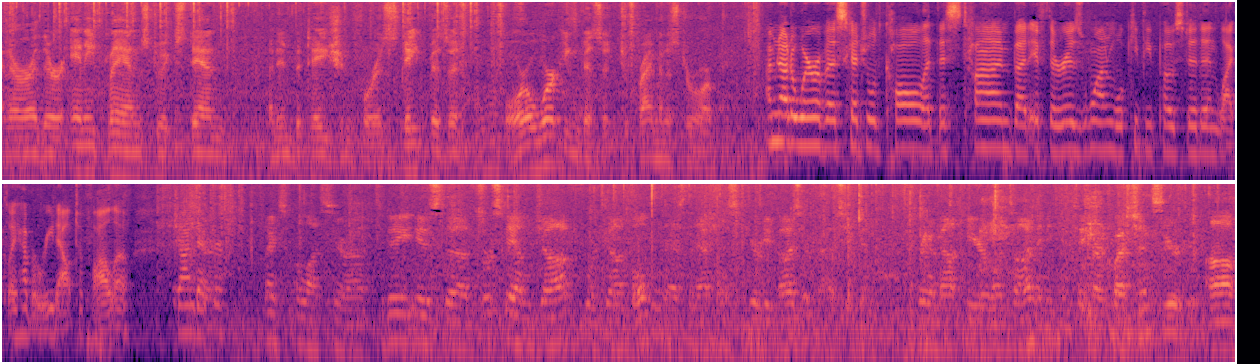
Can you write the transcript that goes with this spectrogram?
and are there any plans to extend an invitation for a state visit or a working visit to Prime Minister Orban? I'm not aware of a scheduled call at this time, but if there is one, we'll keep you posted and likely have a readout to follow. John Decker. Thanks a lot, Sarah. Today is the first day on the job for John Bolton as the National Security Advisor. Perhaps you can bring him out here one time and he can take our questions. Here. Uh,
